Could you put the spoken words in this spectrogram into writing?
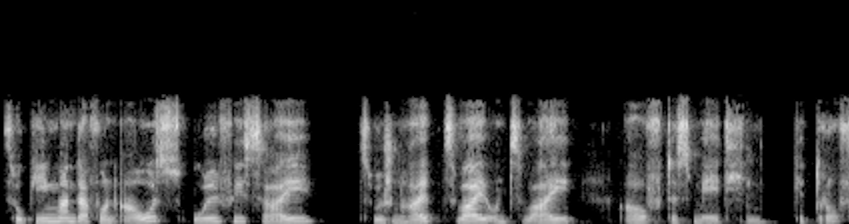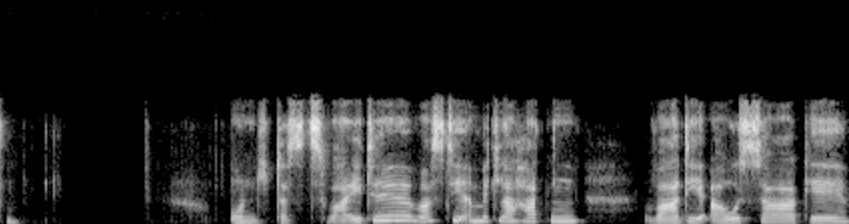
So ging man davon aus, Ulfi sei zwischen halb zwei und zwei auf das Mädchen getroffen. Und das Zweite, was die Ermittler hatten, war die Aussage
